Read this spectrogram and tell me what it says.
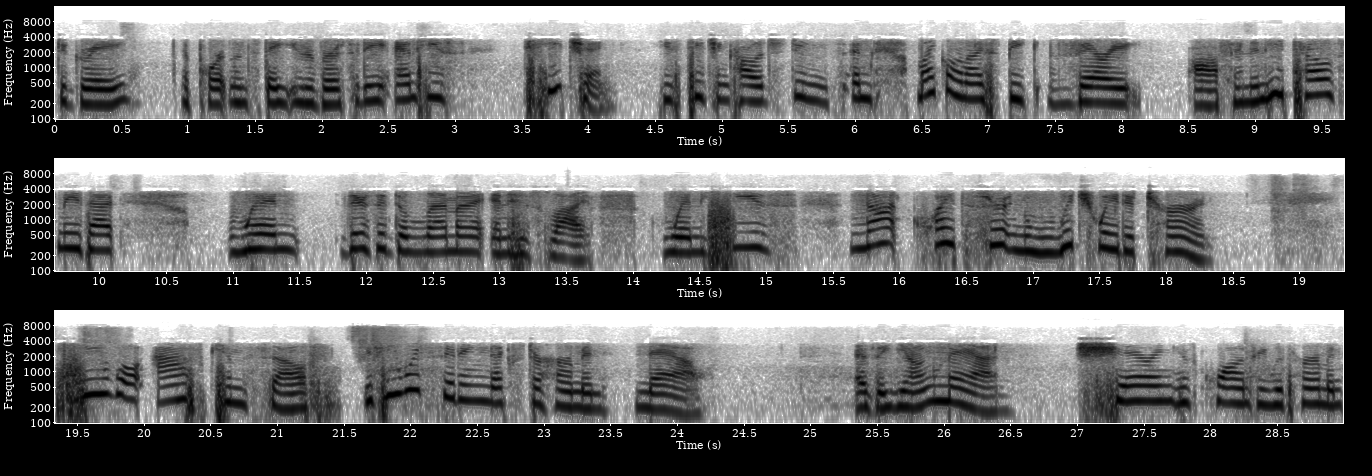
degree at Portland State University, and he's teaching. He's teaching college students. And Michael and I speak very often, and he tells me that when there's a dilemma in his life, when he's not quite certain which way to turn, he will ask himself if he were sitting next to Herman now, as a young man, sharing his quandary with Herman,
